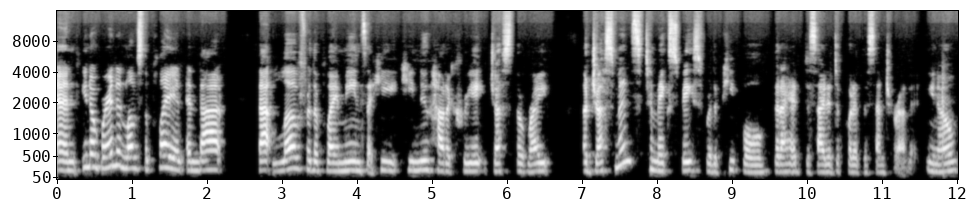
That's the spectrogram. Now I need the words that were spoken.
And, you know, Branden loves the play and, and that that love for the play means that he he knew how to create just the right adjustments to make space for the people that I had decided to put at the center of it. You know,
